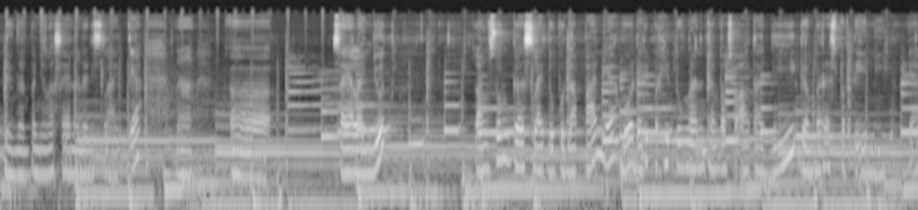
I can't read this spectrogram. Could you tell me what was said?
dengan penyelesaian yang ada di slide ya. Nah uh, saya lanjut langsung ke slide 28 ya bahwa dari perhitungan contoh soal tadi gambarnya seperti ini ya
